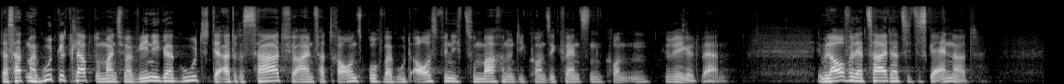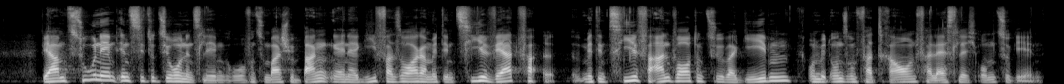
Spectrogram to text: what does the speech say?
Das hat mal gut geklappt und manchmal weniger gut. Der Adressat für einen Vertrauensbruch war gut ausfindig zu machen und die Konsequenzen konnten geregelt werden. Im Laufe der Zeit hat sich das geändert. Wir haben zunehmend Institutionen ins Leben gerufen, zum Beispiel Banken, Energieversorger, mit dem, Ziel, Wert, äh, mit dem Ziel, Verantwortung zu übergeben und mit unserem Vertrauen verlässlich umzugehen.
